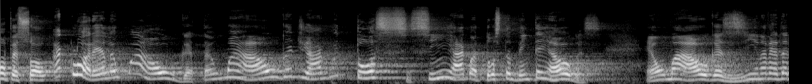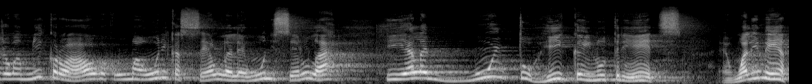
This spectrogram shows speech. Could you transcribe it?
Bom, pessoal, a clorela é uma alga, tá? Uma alga de água doce. Sim, água doce também tem algas. É uma algazinha, na verdade é uma microalga com uma única célula, ela é unicelular e ela é muito rica em nutrientes. É um alimento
